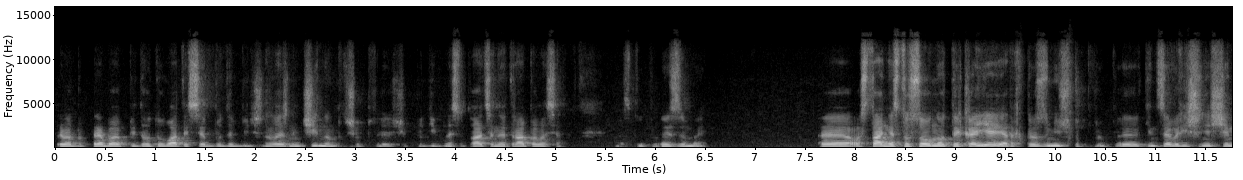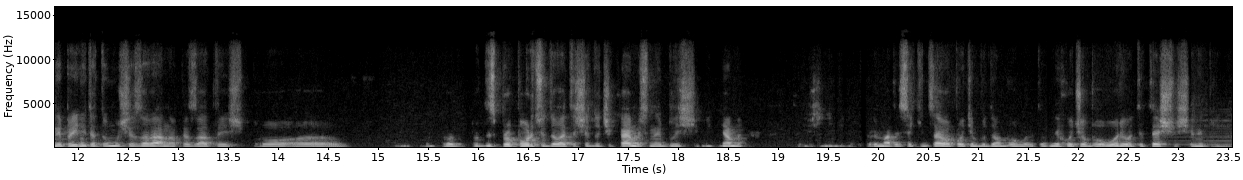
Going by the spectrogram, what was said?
Треба треба підготуватися буде більш належним чином, щоб щоб подібна ситуація не трапилася наступної зими. Е, Останнє стосовно ТКЄ, я так розумію, що кінцеве рішення ще не прийнято, тому що зарано казати про, про, про диспропорцію. Давайте ще дочекаємося найближчими днями. Рішення буде прийматися кінцево, потім будемо обговорювати. Не хочу обговорювати те, що ще не прийнято.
